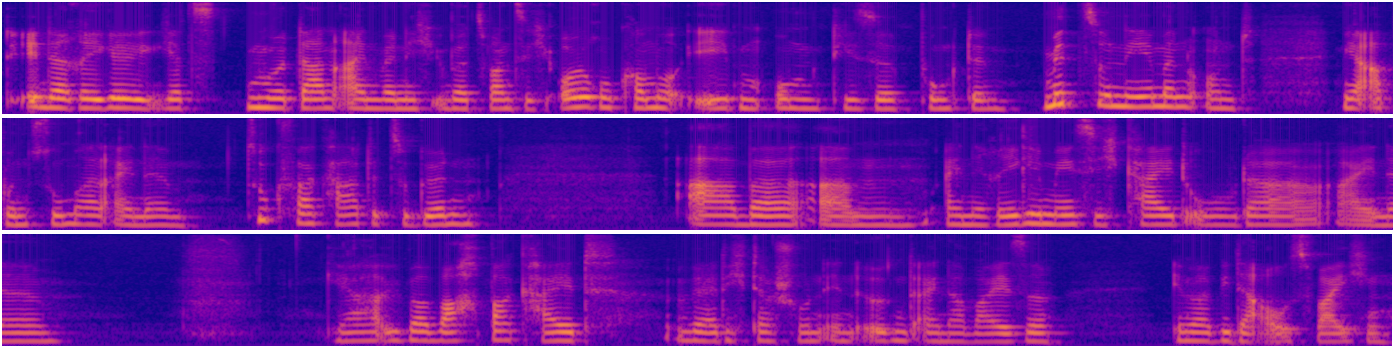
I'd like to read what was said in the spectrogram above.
in der Regel jetzt nur dann ein, wenn ich über 20 Euro komme, eben um diese Punkte mitzunehmen und mir ab und zu mal eine Zugfahrkarte zu gönnen. Aber ähm, eine Regelmäßigkeit oder eine ja, Überwachbarkeit werde ich da schon in irgendeiner Weise immer wieder ausweichen.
